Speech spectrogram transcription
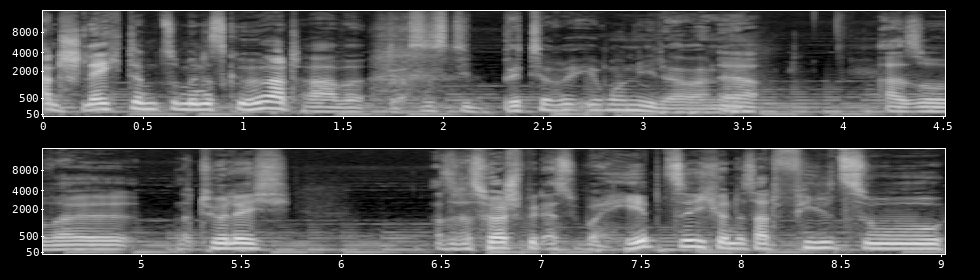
an Schlechtem zumindest gehört habe. Das ist die bittere Ironie daran. ne? Ja. Also, weil natürlich, also das Hörspiel, es überhebt sich und es hat viel zu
